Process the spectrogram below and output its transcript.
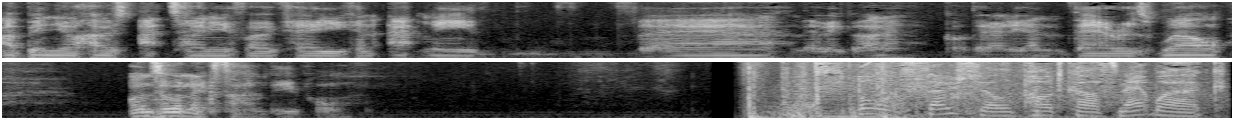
I've been your host at Toni Afoke. You can at me there. There we go. Got there at the end there as well. Until next time, people. Sports Social Podcast Network.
